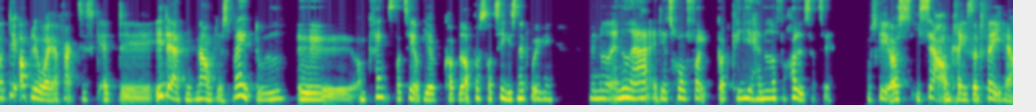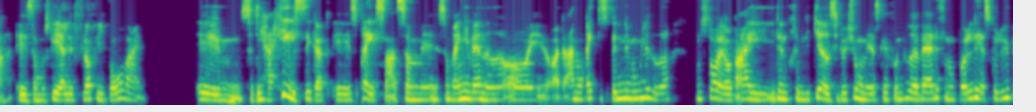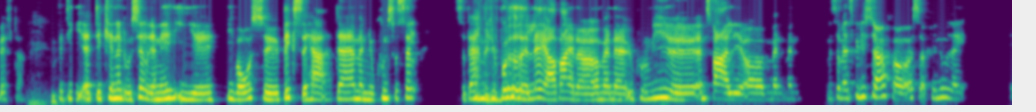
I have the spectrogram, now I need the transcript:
Og det oplever jeg faktisk, at øh, et er, at mit navn bliver spredt derude øh, omkring strategier og bliver koblet op på strategisk networking. Men noget andet er, at jeg tror, folk godt kan lide at have noget at forholde sig til måske også især omkring så et fag her, øh, som måske er lidt fluffy i forvejen. Øh, så det har helt sikkert øh, spredt sig som, øh, som ring i vandet, og, øh, og der er nogle rigtig spændende muligheder. Nu står jeg jo bare i, i den privilegerede situation, at jeg skal have fundet ud af, hvad er det for nogle bolde, jeg skal løbe efter. Fordi at det kender du selv, René, i, øh, i vores øh, bikse her, der er man jo kun sig selv. Så der er man jo både lagarbejder, og man er økonomiansvarlig, og man, man, men, så man skal lige sørge for også at finde ud af,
